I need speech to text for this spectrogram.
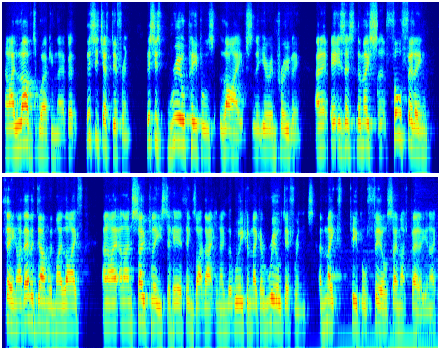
And I loved working there. But this is just different. This is real people's lives that you're improving. And it, it is the most fulfilling thing I've ever done with my life. And, I, and I'm so pleased to hear things like that, you know, that we can make a real difference and make people feel so much better, you know.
